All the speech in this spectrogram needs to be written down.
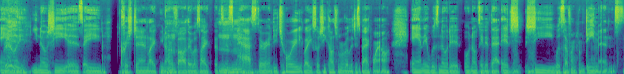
And, Really? You know, she is a Christian. Like, you know, her Mhm. father was like the, this Mhm. pastor in Detroit. Like, so she comes from a religious background. And it was noted or notated that it she was suffering from demons.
